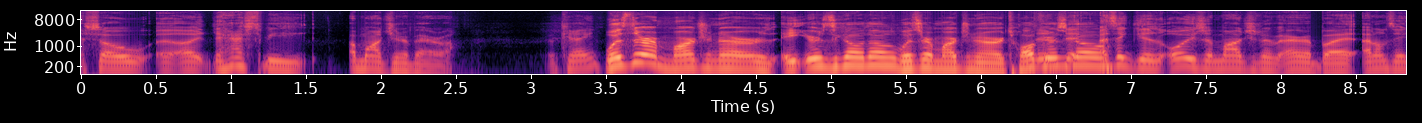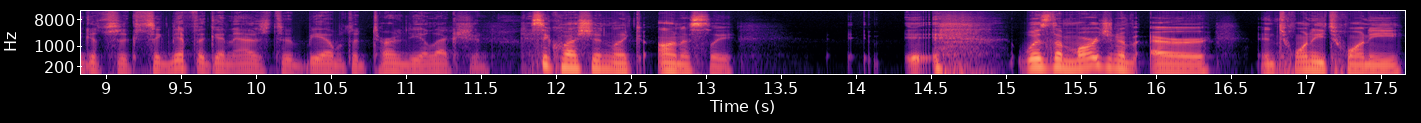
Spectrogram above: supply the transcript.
so uh, there has to be a margin of error. Okay. Was there a margin error eight years ago, though? Was there a margin error 12 years There- there- ago? I think there's always a margin of error, but I don't think it's significant as to be able to turn the election. It's a question, like honestly, it, was the margin of error in 2020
